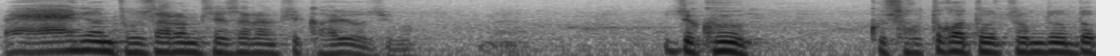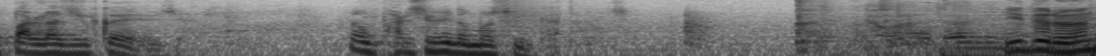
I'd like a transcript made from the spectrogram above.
매년 두 사람 세 사람씩 가요 지금. 이제 그, 그 속도가 더 점점 더 빨라질 거예요 이제. 너무 80이 넘었으니까. 이들은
